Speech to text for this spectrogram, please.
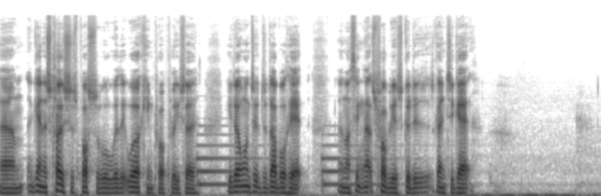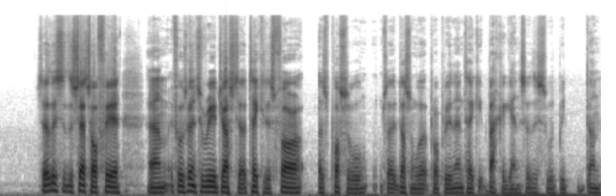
um, again, as close as possible with it working properly. So you don't want it to double hit. And I think that's probably as good as it's going to get. So this is the set off here. Um, if I was going to readjust it, I'd take it as far as possible so it doesn't work properly and then take it back again. So this would be done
